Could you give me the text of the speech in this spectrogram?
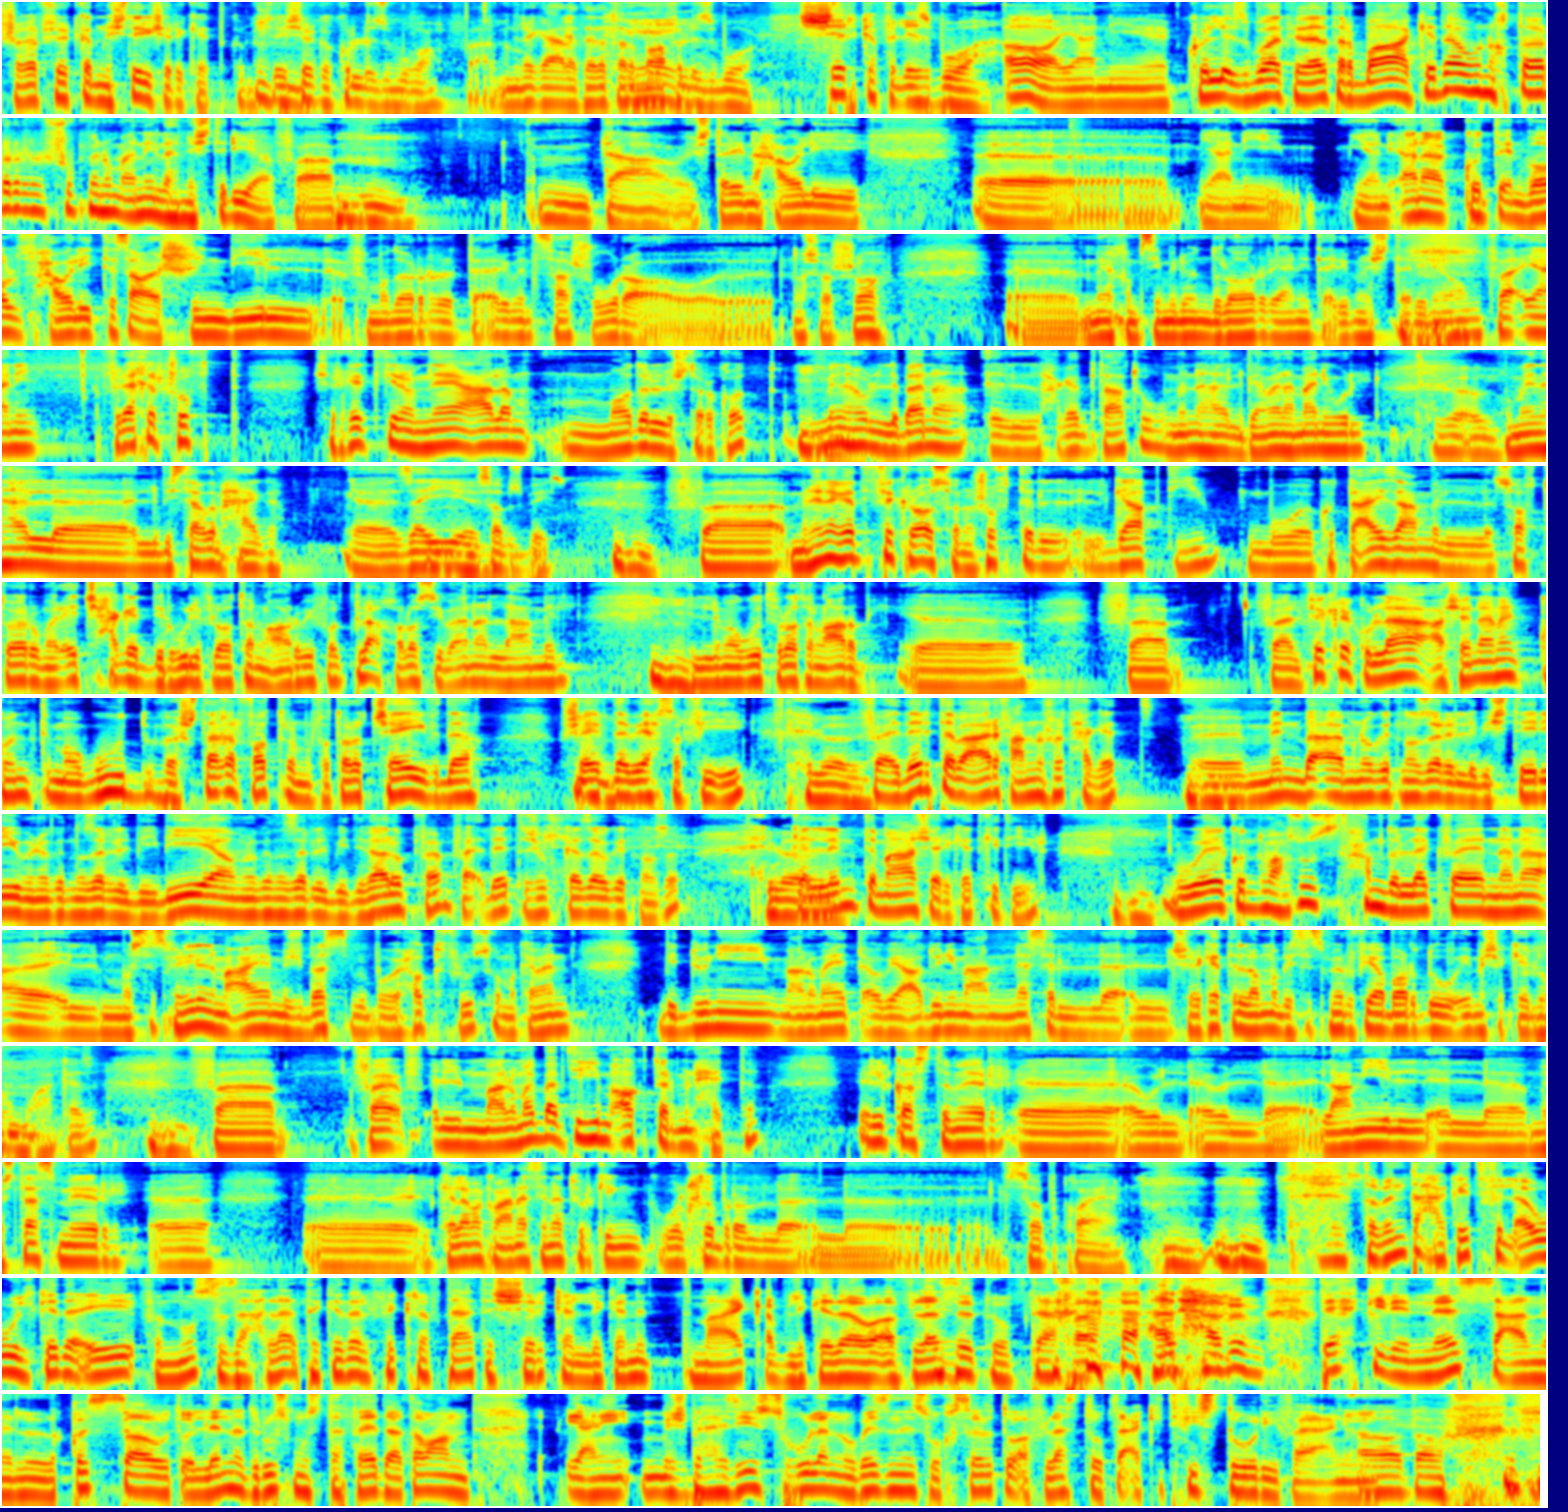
شغال في شركة بنشتري شركات. كنت بنشتري شركة كل أسبوع فبنراجع على ثلاثة أربعة في. الأسبوع. الشركة في الأسبوع. آه يعني كل أسبوع ثلاثة أربعة كده ونختار نشوف منهم أنهي اللي هنشتريها. ف. بتاع اشترينا حوالي آه يعني يعني أنا كنت انفولد في حوالي 29 ديل في مدار تقريبا 9 شهور أو 12 شهر آه 150 مليون دولار يعني تقريبا اشتريناهم. فيعني في الآخر شفت شركات كتير مبنية على موديل الاشتراكات منها اللي بنى الحاجات بتاعته ومنها اللي بيعملها manual ومنها اللي بيستخدم حاجة. آه، زي سب سبيس. فمن هنا جت الفكرة أصلا. أنا شفت ال- ال gap دي وكنت عايز أعمل software وما لقيتش حاجة تديرهولي في الوطن العربي. فقلت لا خلاص يبقى أنا اللي أعمل. اللي موجود في الوطن العربي. آه، ف فالفكرة كلها عشان أنا كنت موجود وبشتغل فترة من الفترات شايف ده وشايف ده بيحصل فيه إيه. حلو قوي فقدرت أبقى عارف عنه شوية حاجات آه، من بقى من وجهة نظر اللي بيشتري ومن وجهة نظر اللي بيبيع ومن وجهة نظر اللي بيديفلوب فاهم؟ فقدرت أشوف كذا وجهة نظر. واتكلمت مع شركات كتير. وكنت محظوظ الحمد لله كفاية إن أنا آه، المستثمرين اللي معايا مش بس بيبقوا بيحطوا فلوس هم كمان بيدوني معلومات أو بيقعدوني مع الناس ال- الشركات اللي هم بيستثمروا فيها برضو إيه مشاكلهم وهكذا. ف فالمعلومات بقى بتيجي من أكتر من حتة. الكاستمر آه، أو ال- أو ال- العميل المستثمر آه، كلامك مع ناس نتوركينج والخبرة ال- ال- السابقة يعني. طب انت حكيت في الأول كده إيه في النص زحلقت كده الفكرة بتاعت الشركة اللي كانت معاك قبل كده وافلست وبتاع هل حابب تحكي للناس عن القصة وتقول لنا دروس مستفادة طبعا يعني مش بهذه السهولة انه business وخسرت وافلست وبتاع أكيد في story فيعني آه طبعا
